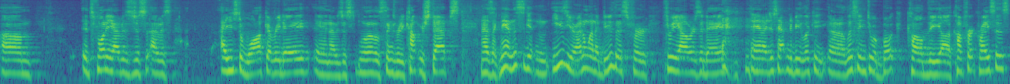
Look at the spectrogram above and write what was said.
um, it's funny. I was just, I was, I used to walk every day, and I was just one of those things where you count your steps, and I was like, man, this is getting easier. I don't want to do this for three hours a day. and I just happened to be looking, uh, listening to a book called The uh, Comfort Crisis.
